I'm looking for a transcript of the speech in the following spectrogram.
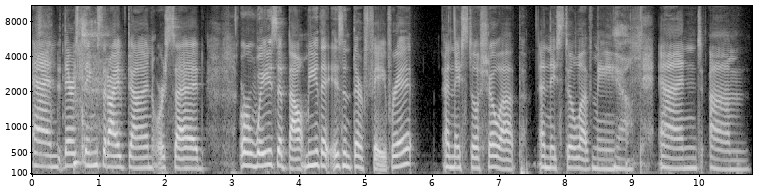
And there's things that I've done or said or ways about me that isn't their favorite. And they still show up and they still love me. Yeah. And um,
